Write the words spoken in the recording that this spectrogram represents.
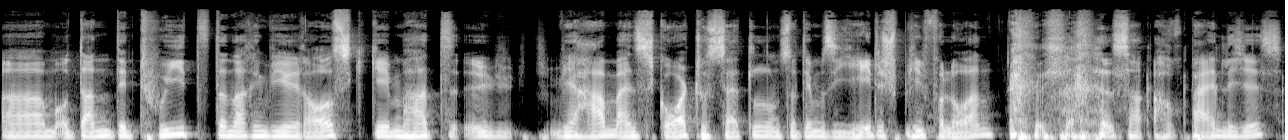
Ähm, und dann den Tweet danach irgendwie rausgegeben hat, äh, wir haben einen Score to settle und seitdem haben sie jedes Spiel verloren, was auch peinlich ist.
